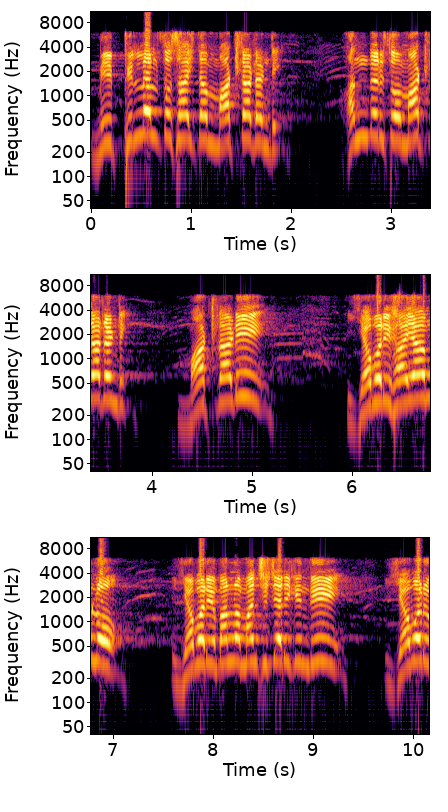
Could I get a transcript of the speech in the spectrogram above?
మీ పిల్లలతో సైతం మాట్లాడండి. అందరితో మాట్లాడండి. మాట్లాడి ఎవరి హయాంలో ఎవరి వల్ల మంచి జరిగింది ఎవరు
